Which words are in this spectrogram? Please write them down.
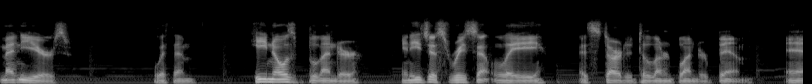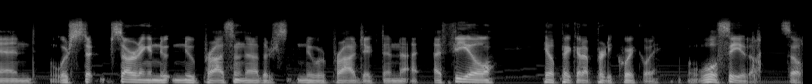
many years with him. He knows Blender, and he just recently has started to learn Blender BIM. And we're st- starting a new new process, another newer project, and I, I feel he'll pick it up pretty quickly. We'll see though. So,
